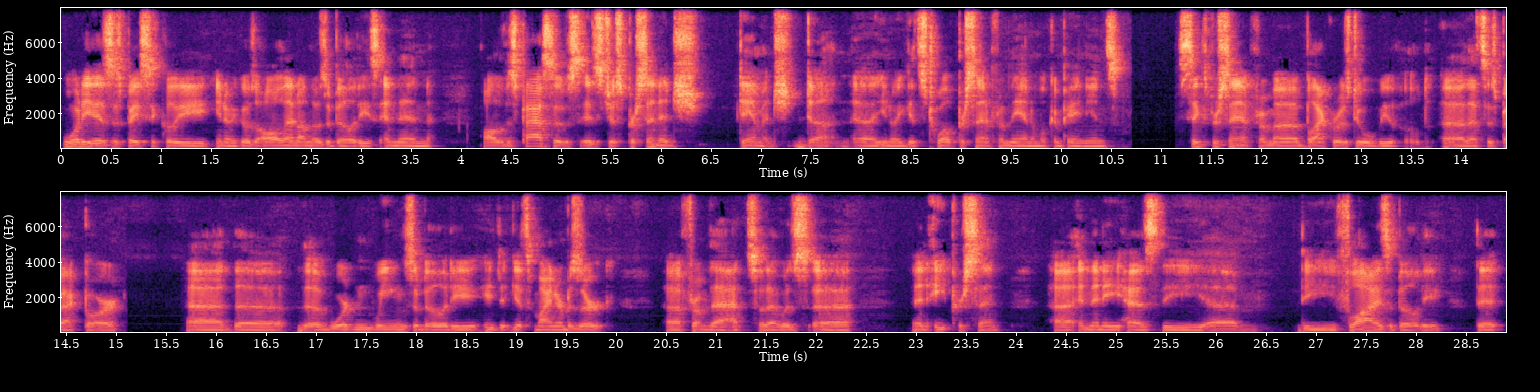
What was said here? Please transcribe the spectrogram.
what he is is basically, you know, he goes all in on those abilities and then all of his passives is just percentage damage done. Uh, you know, he gets 12% from the animal companions, 6% from a Black Rose dual wield. Uh, that's his back bar. Uh, the the Warden Wings ability, he gets minor berserk uh, from that. So that was uh, an 8%. Uh, and then he has the um, the Flies ability that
